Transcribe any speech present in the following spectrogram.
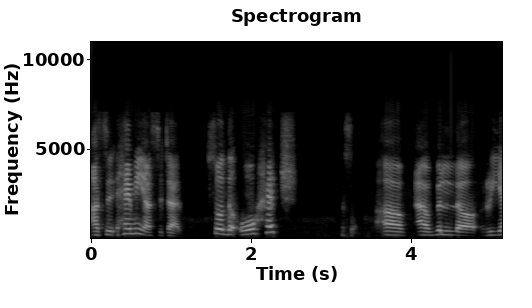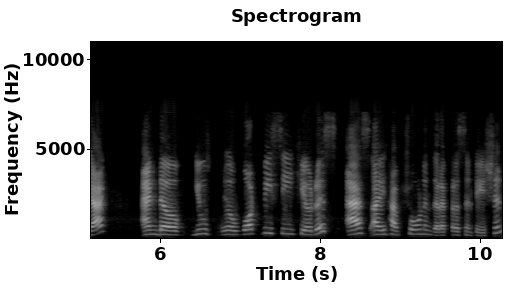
hemiacetal. So the OH uh, uh, will uh, react and uh, you what we see here is as I have shown in the representation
